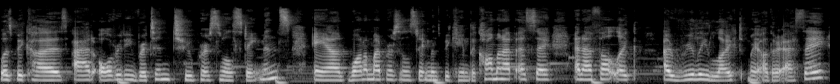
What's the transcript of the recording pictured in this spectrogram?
was because I had already written two personal statements, and one of my personal statements became the Common App essay, and I felt like I really liked my other essay.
